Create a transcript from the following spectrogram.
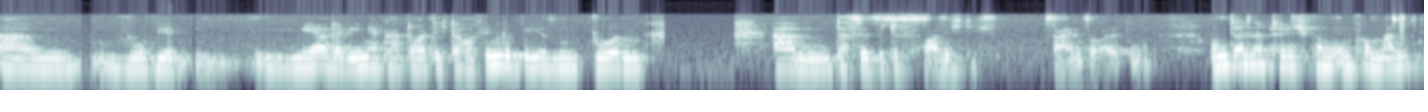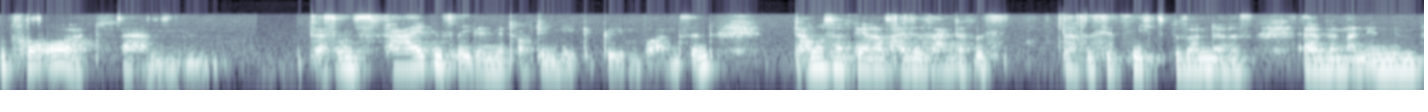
ähm, wo wir mehr oder weniger deutlich darauf hingewiesen wurden, ähm, dass wir bitte vorsichtig sein sollten. Und dann natürlich von Informanten vor Ort, ähm, dass uns Verhaltensregeln mit auf den Weg gegeben worden sind. Da muss man fairerweise sagen, das ist das ist jetzt nichts Besonderes, äh, wenn man in einem,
